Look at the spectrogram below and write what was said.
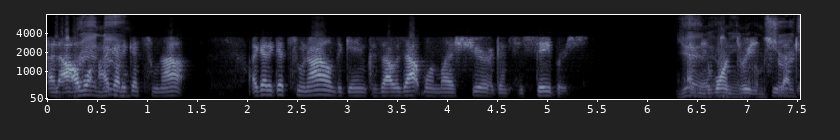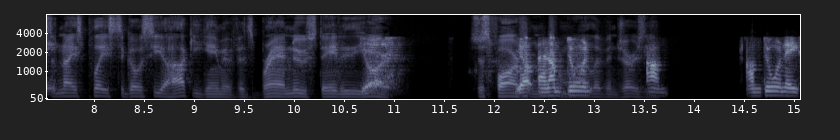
and I, Brand I got to get to an island. I got to get to an Islander game because I was at one last year against the Sabres. Yeah, And they won I mean, three. I'm sure it's a nice place to go see a hockey game if it's brand new, state of the Yeah. art. It's just far Yep, from, and I'm from doing- I live in Jersey. I'm I'm doing a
